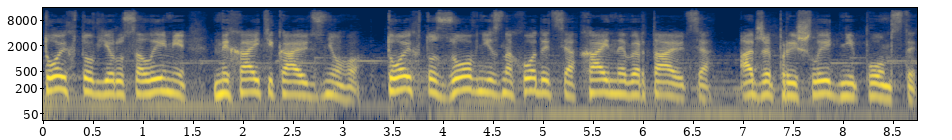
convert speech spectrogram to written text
той, хто в Єрусалимі, нехай тікають з нього. Той, хто зовні знаходиться, хай не вертаються, адже прийшли дні помсти.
